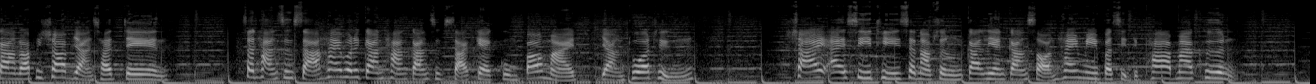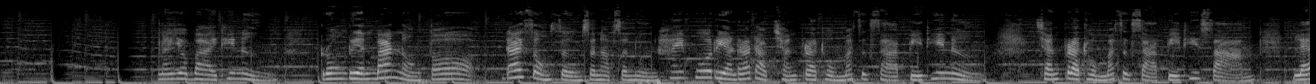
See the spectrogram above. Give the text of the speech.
การรับผิดชอบอย่างชัดเจน สถานศึกษาให้บริการทางการศึกษาแก่กลุ่มเป้าหมายอย่างทั่วถึง ใช้ ICT สนับสนุนการเรียนการสอนให้มีประสิทธิภาพมากขึ้น นโยบายที่ 1 โรงเรียนบ้านหนองต้อ ได้ส่งเสริมสนับสนุนให้ผู้เรียนระดับชั้นประถมศึกษาปีที่ 1 ชั้นประถมศึกษาปีที่ 3 และ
